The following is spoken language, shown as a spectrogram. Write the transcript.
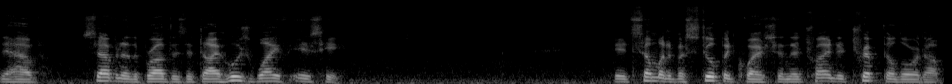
They have seven of the brothers that die. Whose wife is he? It's somewhat of a stupid question. They're trying to trip the Lord up.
